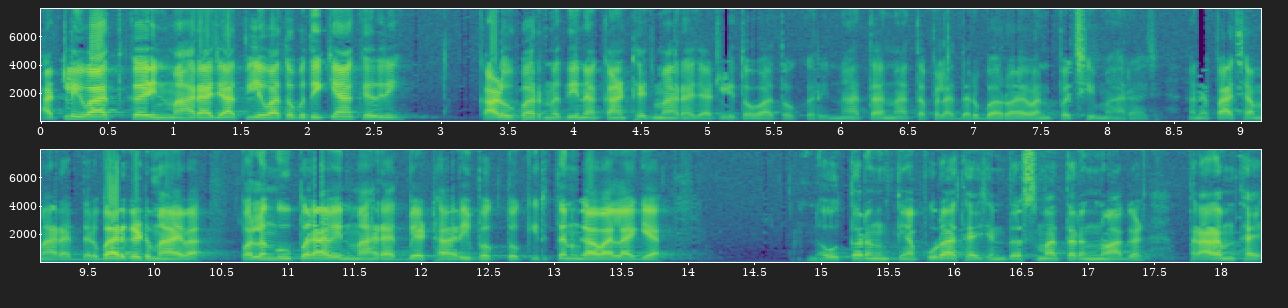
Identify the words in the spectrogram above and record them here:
આટલી વાત કહીને મહારાજે આટલી વાતો બધી ક્યાં કરી? કાળુભાર નદીના કાંઠે જ મહારાજ આટલી તો વાતો કરી. નાતા નાતા પેલા દરબારો આવ્યા ને પછી મહારાજ. અને પાછા મહારાજ દરબારગઢમાં આવ્યા. પલંગ ઉપર આવીને મહારાજ બેઠા હરિભક્તો કીર્તન ગાવા લાગ્યા. નવ તરંગ ત્યાં પૂરા થાય છે અને દસમા તરંગનો આગળ પ્રારંભ થાય.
